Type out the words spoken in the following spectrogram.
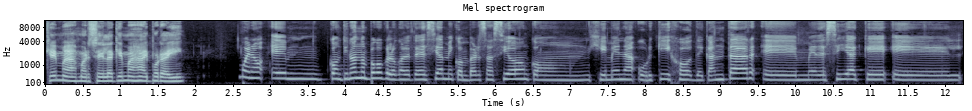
¿Qué más, Marcela? ¿Qué más hay por ahí? Bueno, em, continuando un poco con lo que te decía, mi conversación con Jimena Urquijo de Cantar, eh, me decía que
